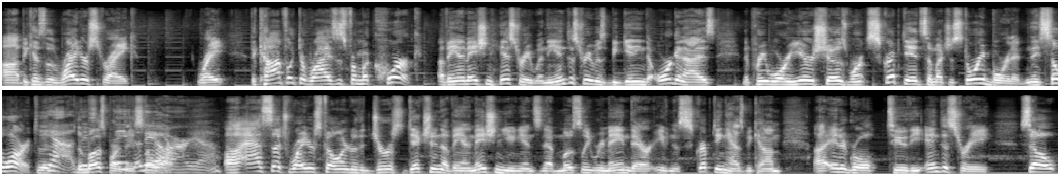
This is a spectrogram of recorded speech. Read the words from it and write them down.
uh, because of the writer strike right? The conflict arises from a quirk of animation history. When the industry was beginning to organize, in the pre-war years, shows weren't scripted so much as storyboarded, and they still are. To the, Yeah, the they- most part, they- they, still they are. are, yeah. Uh, as such, writers fell under the jurisdiction of animation unions and have mostly remained there, even as scripting has become uh, integral to the industry. So,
